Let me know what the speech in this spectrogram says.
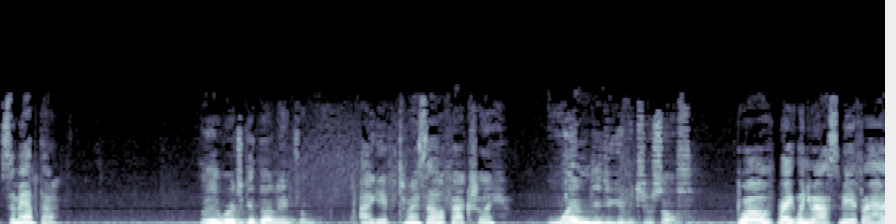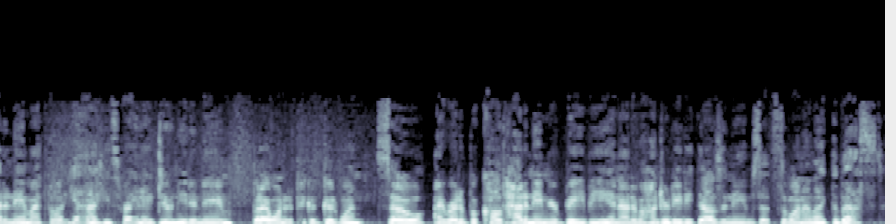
Samantha. Really? Where'd you get that name from? I gave it to myself, actually. When did you give it to yourself? Well, right when you asked me if I had a name, I thought, yeah, he's right. I do need a name, but I wanted to pick a good one. So I read a book called How to Name Your Baby, and out of 180,000 names, that's the one I like the best.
